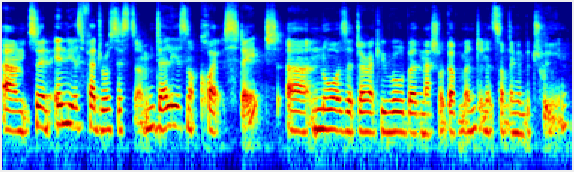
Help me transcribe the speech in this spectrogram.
Um, so in India's federal system, Delhi is not quite a state, uh, nor is it directly ruled by the national government, and it's something in between,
